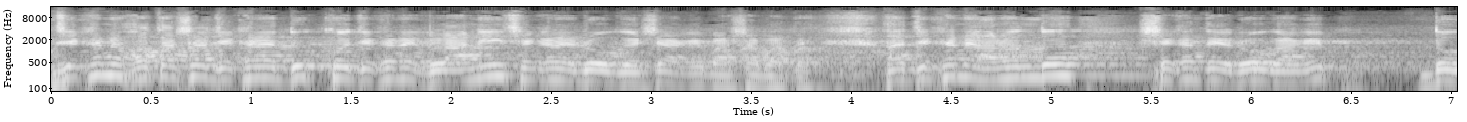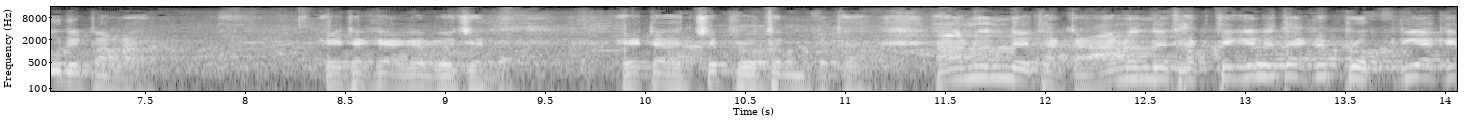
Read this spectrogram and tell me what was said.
যেখানে হতাশা, যেখানে দুঃখ, যেখানে গ্লানি, সেখানে রোগ এসে আগে বাসা বাঁধে। আর যেখানে আনন্দ, সেখান থেকে রোগ আগে দৌড়ে পালায়। এটাকে আগে বোঝেন। এটা হচ্ছে প্রথম কথা। আনন্দে থাকা। আনন্দে থাকতে গেলে তো একটা প্রক্রিয়াকে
